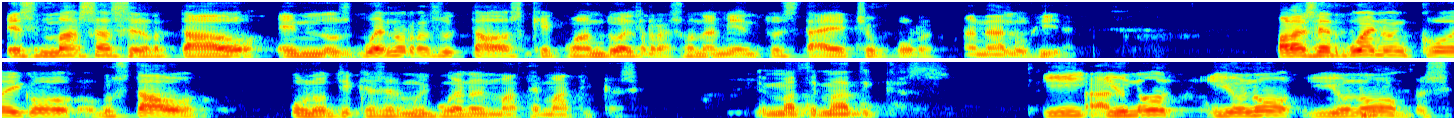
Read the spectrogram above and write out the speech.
es más acertado en los buenos resultados que cuando el razonamiento está hecho por analogía. Para ser bueno en código, Gustavo, uno tiene que ser muy bueno en matemáticas. En matemáticas. Y, y, uno, y uno, y uno pues,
